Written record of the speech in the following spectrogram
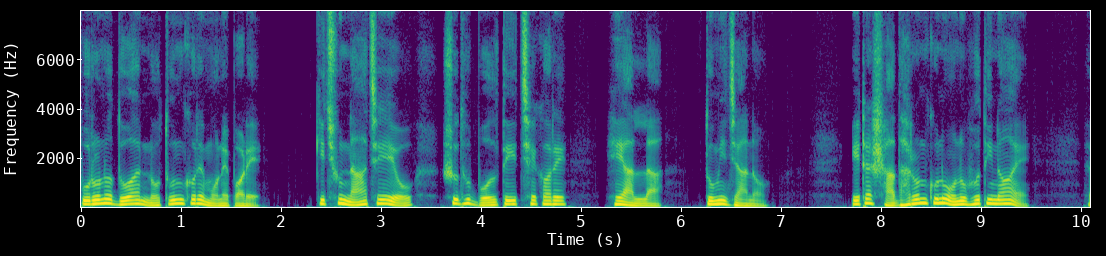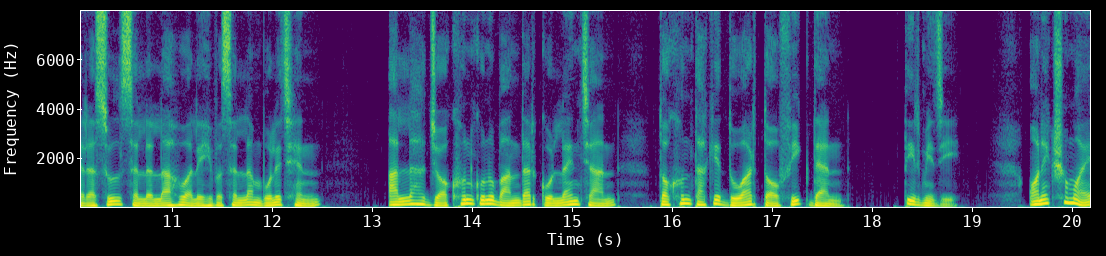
পুরনো দোয়া নতুন করে মনে পড়ে। কিছু না চেয়েও শুধু বলতে ইচ্ছে করে, হে আল্লাহ, তুমি জানো, এটা সাধারণ কোনো অনুভূতি নয়। রসুল সাল্লাল্লাহু আলহিবাসাল্লাম বলেছেন আল্লাহ যখন কোনো বান্দার কল্যাণ চান, তখন তাকে দোয়ার তৌফিক দেন। তিরমিজি, অনেক সময়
